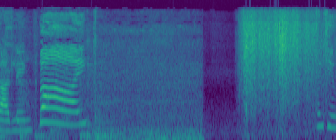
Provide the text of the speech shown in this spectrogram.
darling. Bye. Thank you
